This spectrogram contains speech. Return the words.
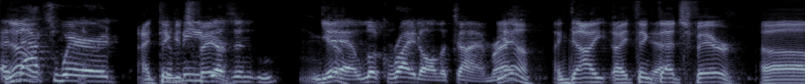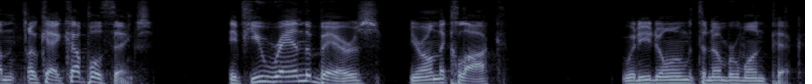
And No, that's where I think to it's me, fair. doesn't Yeah. yeah. look right all the time, right? Yeah, I, I think Yeah. that's fair. Um, okay, a couple of things. If you ran the Bears, you're on the clock. What are you doing with the number one pick?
